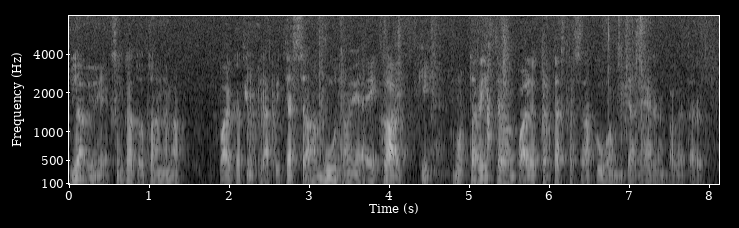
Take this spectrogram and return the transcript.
ja 9. Katsotaan nämä paikat nyt läpi. Tässä on muutamia, ei kaikki, mutta riittävän paljon, että tästä saa kuvan, mitä se Herran päivä tarkoittaa.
